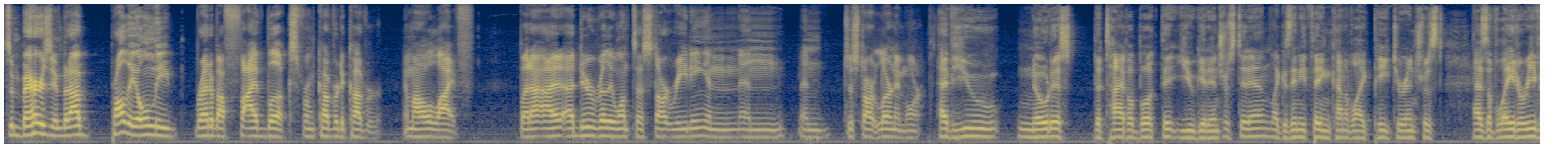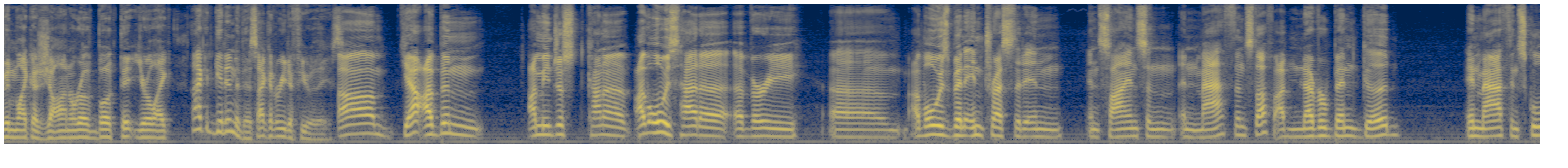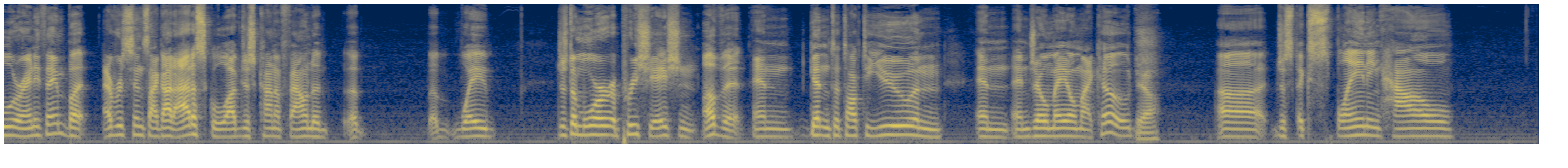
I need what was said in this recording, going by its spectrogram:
it's embarrassing, but I've probably only read about five books from cover to cover in my whole life. But I, I do really want to start reading and, and, and just start learning more. Have you noticed the type of book that you get interested in? Like, has anything kind of like piqued your interest as of late, or even like a genre of book that you're like, I could get into this. I could read a few of these. Um, yeah, I've been, I mean, just kind of, I've always had a, a very, um, I've always been interested in, in science and, and math and stuff. I've never been good in math in school or anything, but ever since I got out of school, I've just kind of found a, a, a way, just a more appreciation of it and getting to talk to you and, and, and Joe Mayo, my coach Yeah. uh, just explaining how,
